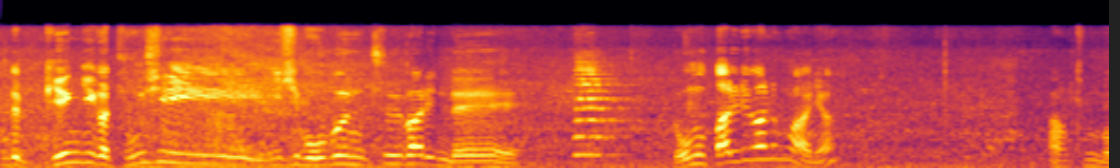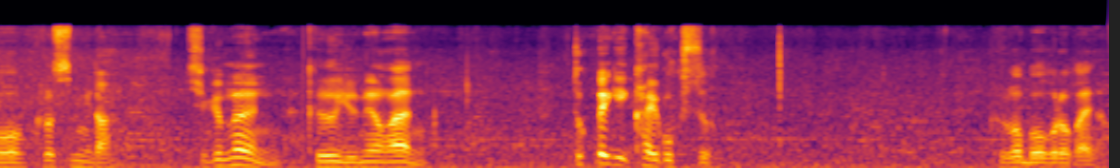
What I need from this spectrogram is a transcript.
근데 비행기가 2시 25분 출발인데 너무 빨리 가는 거 아니야? 아무튼 뭐 그렇습니다. 지금은 그 유명한 뚝배기 칼국수. 그거 먹으러 가요.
